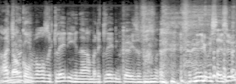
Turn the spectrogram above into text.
had je ook niet wel onze kleding gedaan bij de kledingkeuze van, eh, van het nieuwe seizoen?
